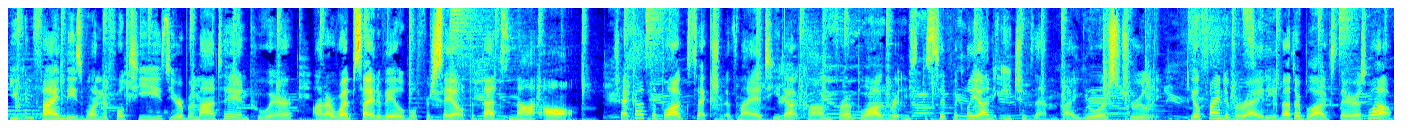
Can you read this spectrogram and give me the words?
You can find these wonderful teas, yerba mate and pu'er, on our website available for sale, but that's not all. Check out the blog section of mayatea.com for a blog written specifically on each of them by yours truly. You'll find a variety of other blogs there as well.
